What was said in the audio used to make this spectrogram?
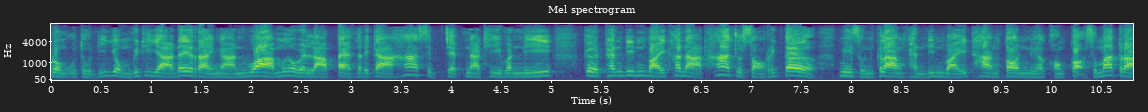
กรมอุตุนิยมวิทยาได้รายงานว่าเมื่อเวลา 8นาฬิกา57 นาทีวันนี้ เกิดแผ่นดินไหวขนาด 5.2 ริกเตอร์ มีศูนย์กลางแผ่นดินไหวทางตอนเหนือของเกาะสุมาตรา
